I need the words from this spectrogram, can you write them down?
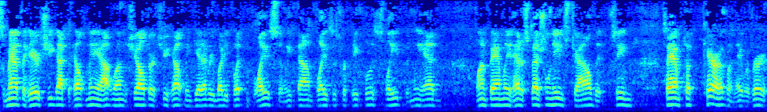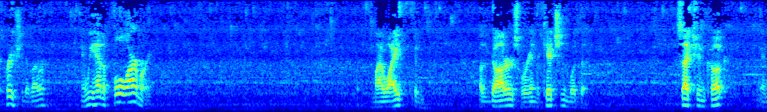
Samantha here, she got to help me out run the shelter. She helped me get everybody put in place, and we found places for people to sleep. And we had one family that had a special needs child that seemed Sam took care of, and they were very appreciative of her. And we had a full armory. My wife and other daughters were in the kitchen with the section cook and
